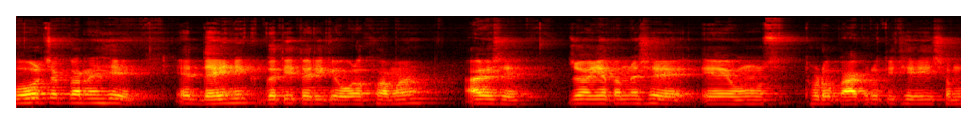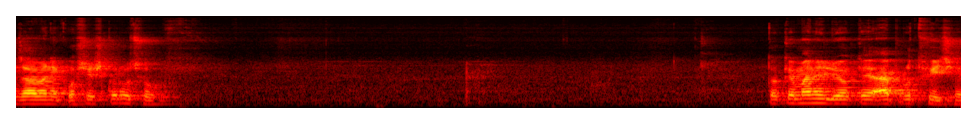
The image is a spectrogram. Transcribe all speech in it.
ગોળ ચક્કરને છે, એ દૈનિક ગતિ તરીકે ઓળખવામાં આવે છે. જો અહીંયા તમને છે, એ હું થોડુંક આકૃતિથી સમજાવવાની કોશિશ કરું છું. તો કે માની લ્યો કે આ પૃથ્વી છે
